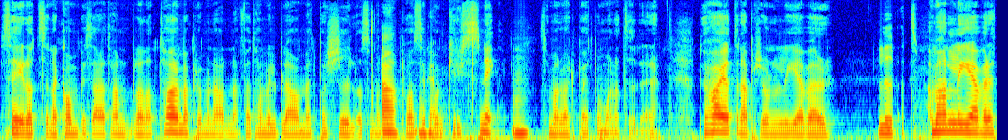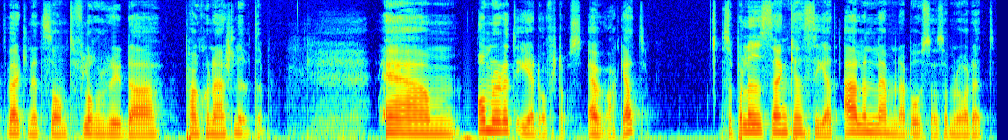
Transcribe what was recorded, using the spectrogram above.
säger åt sina kompisar att han bland annat tar de här promenaderna för att han vill bli av med ett par kilo som han Ah, har på sig okej. på en kryssning. Mm. Som han har varit på ett par månader tidigare. Du hör ju att den här personen lever, Livet. men han lever ett, verkligen ett sånt Florida pensionärsliv typ. Ehm, området är då förstås övervakat. Så polisen kan se att Allen lämnar bostadsområdet,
